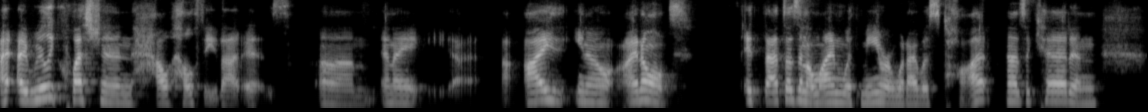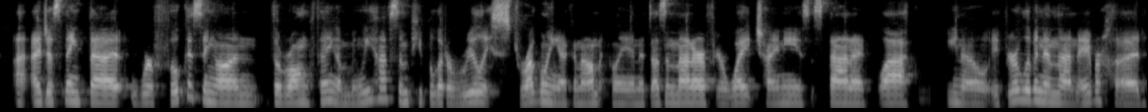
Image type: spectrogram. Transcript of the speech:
I, I really question how healthy that is. Um, and I, I, you know, I don't, it, that doesn't align with me or what I was taught as a kid. And I, I just think that we're focusing on the wrong thing. I mean, we have some people that are really struggling economically, and it doesn't matter if you're white, Chinese, Hispanic, Black, you know, if you're living in that neighborhood,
